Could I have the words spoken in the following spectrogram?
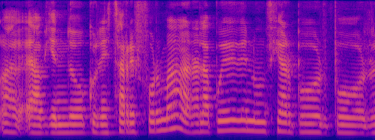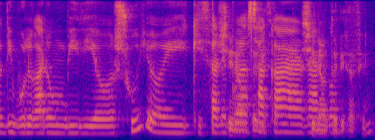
Habiendo con esta reforma, ahora la puede denunciar por, por divulgar un vídeo suyo y quizá le Sin pueda sacar sin algo. autorización.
